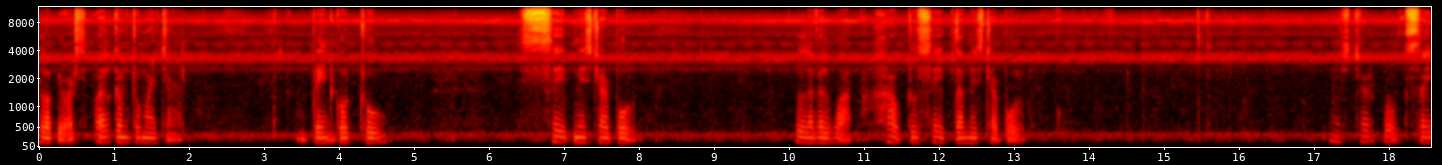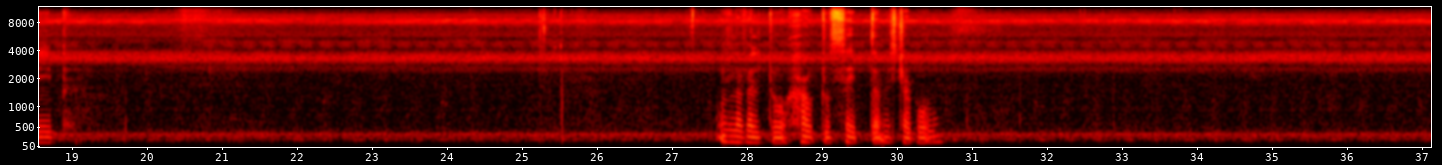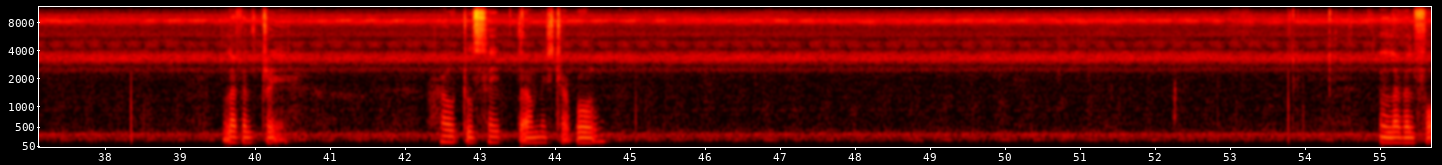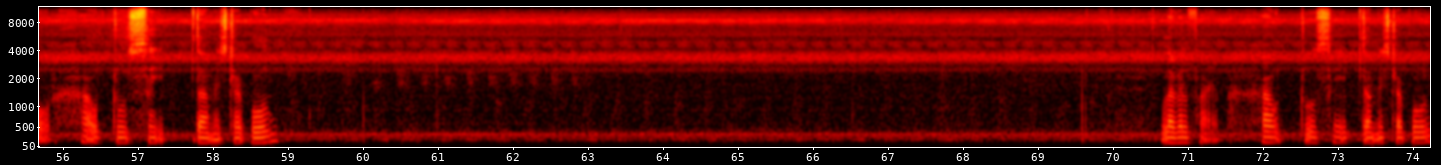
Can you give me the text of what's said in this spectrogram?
hello viewers welcome to my channel. Brain go to save mr bull level 1 how to save the mr bull mr bull save level 2 how to save the Mr. Bull level 3 how to save the Mr. Bull level 4 how to save the Mr. Bull level 5 how to save the Mr. Bull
